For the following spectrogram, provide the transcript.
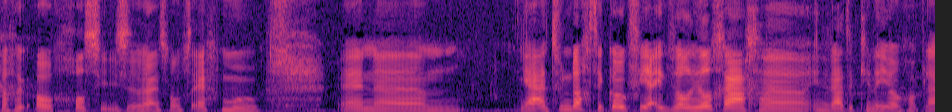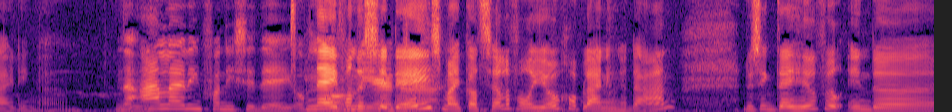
dacht ik, oh gossie, ze zijn soms echt moe. En ehm, ja, en toen dacht ik ook van, ja, ik wil heel graag eh, inderdaad een kinderyogaopleiding. eh, Naar aanleiding van die cd? Of Nee, van de cd's, maar ik had zelf al een yogaopleiding gedaan. Dus ik deed heel veel in de,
